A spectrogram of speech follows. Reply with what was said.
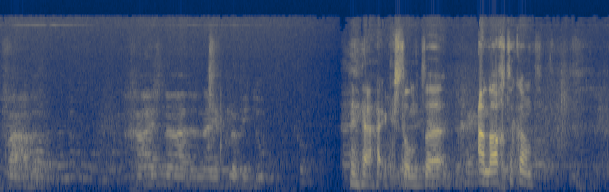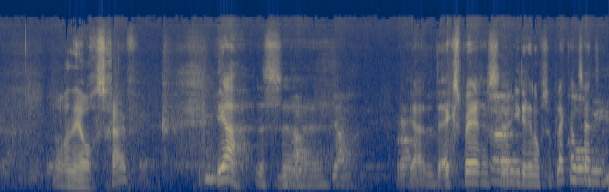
vader, ga eens naar, de, naar je clubje toe. Ja, ik stond uh, aan de achterkant. Nog een heel geschuif. Ja, dus uh, ja, de expert is uh, iedereen op zijn plek aan het zetten.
